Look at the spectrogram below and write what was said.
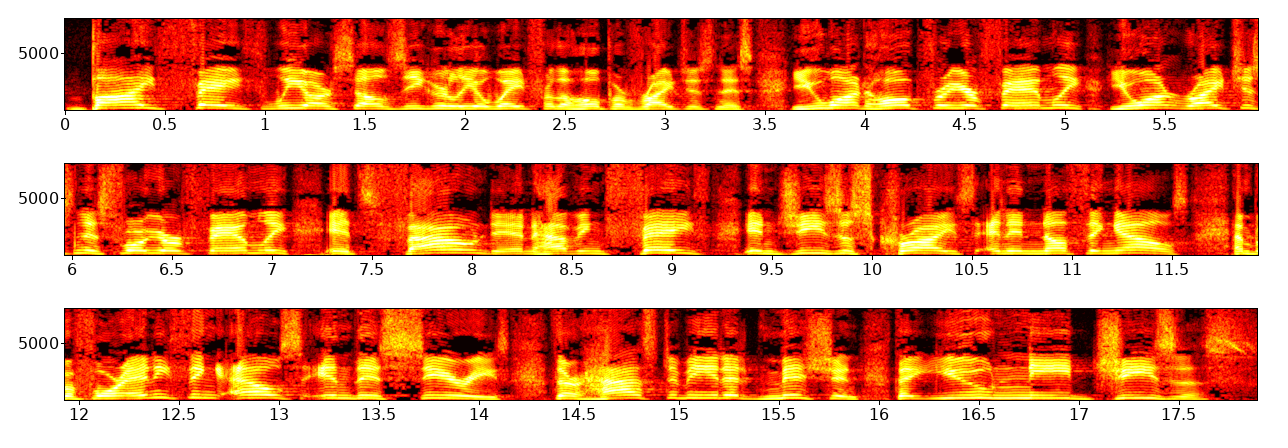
by faith, we ourselves eagerly await for the hope of righteousness. You want hope for your family? You want righteousness for your family? It's found in having faith in Jesus Christ and in nothing else. And before anything else in this series, there has to be an admission that you need Jesus.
